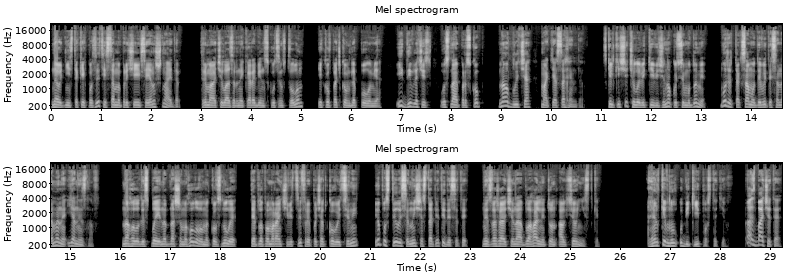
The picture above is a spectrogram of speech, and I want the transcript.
На одній з таких позицій саме причаївся Ян Шнайдер, тримаючи лазерний карабін з куцим стволом і ковпачком для полум'я, і дивлячись у снайперскоп на обличчя Матіаса Генда. Скільки ще чоловіків і жінок у цьому домі можуть так само дивитися на мене, я не знав. На голодисплеї над нашими головами ковзнули теплопомаранчеві цифри початкової ціни і опустилися нижче 150, незважаючи на благальний тон аукціоністки. Ген кивнув у бік її постаті. Ось бачите,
